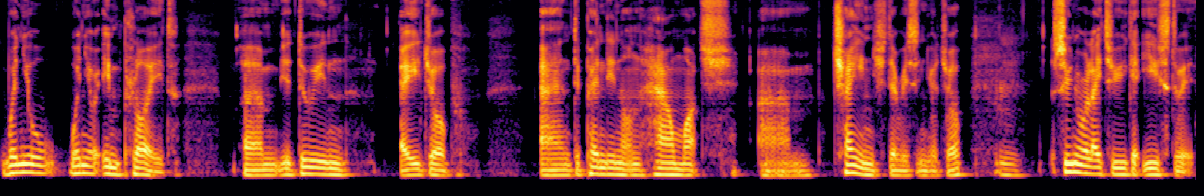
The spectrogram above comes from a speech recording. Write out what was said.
when you're when you're employed, um, you're doing a job, and depending on how much um, change there is in your job, Mm. sooner or later you get used to it.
